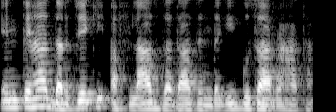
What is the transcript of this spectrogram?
انتہا درجے کی افلاس زدہ زندگی گزار رہا تھا۔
